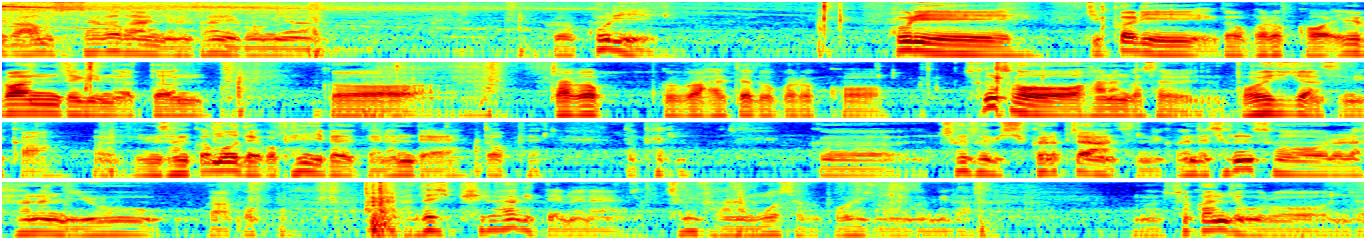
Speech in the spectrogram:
제가 한 번씩 작업하는 영상에 보면 그 구리 구리 찌꺼리도 그렇고 일반적인 어떤 그 작업 그거 할 때도 그렇고 청소하는 것을 보여주지 않습니까? 어, 영상 끄어대고 편집해도 되는데 또, pe- 또 pen- 그 청소기 시끄럽지 않습니까? 근데 청소를 하는 이유가 꼭 반드시 필요하기 때문에 청소하는 모습을 보여주는 겁니다. 어, 습관적으로 이제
